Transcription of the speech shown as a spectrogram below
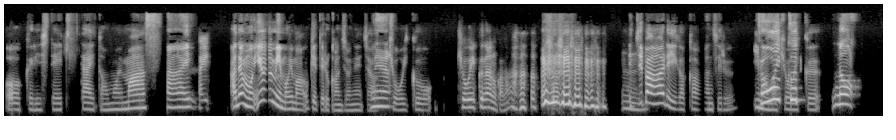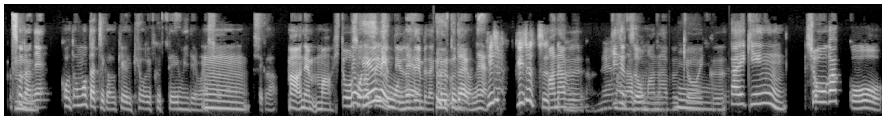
お送りしていきたいと思います。はい。あ、でもユーミンも今受けてる感じよね、じゃあ、ね教育を。教育なのかな、うん一番アリーが感じる今の教教育。の、そうだね。子供たちが受ける教育っていう意味では。私が。まあね、まあ人を育てるっていうの全部だけど。教育だよね。技術、技術って学ぶ技術を学ぶ教育。うん最近、小学校、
